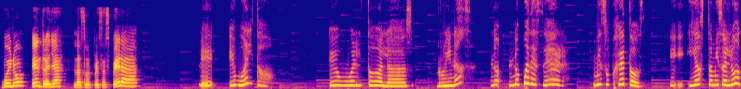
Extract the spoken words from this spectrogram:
Bueno, entra ya. La sorpresa espera. He, he vuelto. ¿He vuelto a las ruinas? No, no puede ser. Mis objetos. Y, y hasta mi salud.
